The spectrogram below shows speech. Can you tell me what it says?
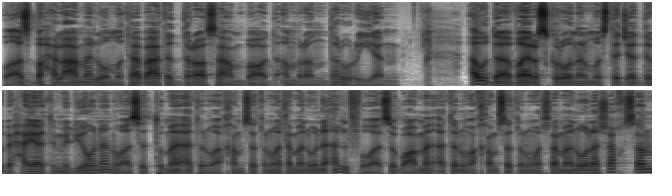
وأصبح العمل ومتابعة الدراسة عن بعد أمرا ضروريا. أودى فيروس كورونا المستجد بحياة مليون وستمائة وخمسة وثمانون ألف وسبعمائة وخمسة وثمانون شخصا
